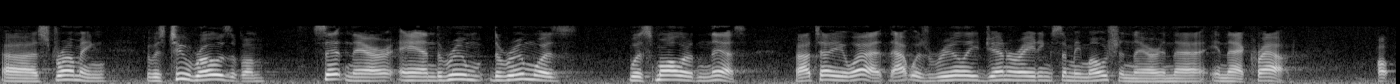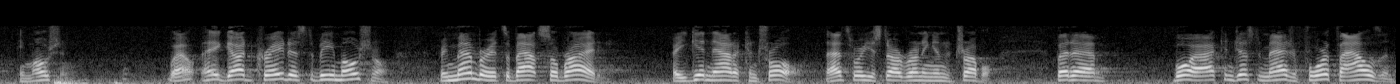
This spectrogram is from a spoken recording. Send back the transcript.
uh, strumming. It was two rows of them sitting there, and the room the room was was smaller than this. But I'll tell you what, that was really generating some emotion there in that in that crowd. Oh, emotion. Well, hey, God created us to be emotional. Remember, it's about sobriety. Are you getting out of control? That's where you start running into trouble. But, uh, boy, I can just imagine 4,000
